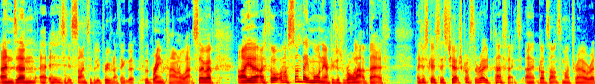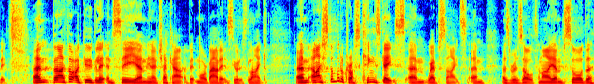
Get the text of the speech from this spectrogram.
And um, uh, it's, it's, scientifically proven, I think, that for the brain power and all that. So uh, I, uh, I thought on a Sunday morning, I could just roll out of bed and just go to this church across the road. Perfect. Uh, God's answered my prayer already. Um, but I thought I'd Google it and see, um, you know, check out a bit more about it and see what it's like. Um, and I stumbled across Kingsgate's um, website um, as a result, and I um, saw the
